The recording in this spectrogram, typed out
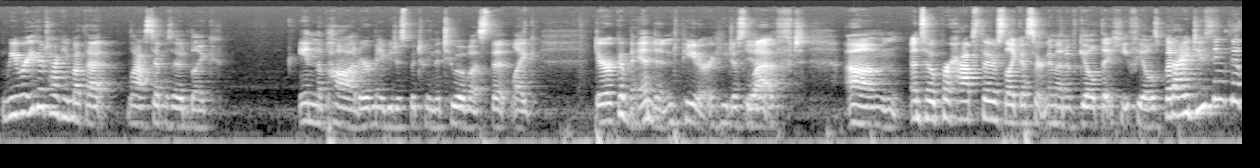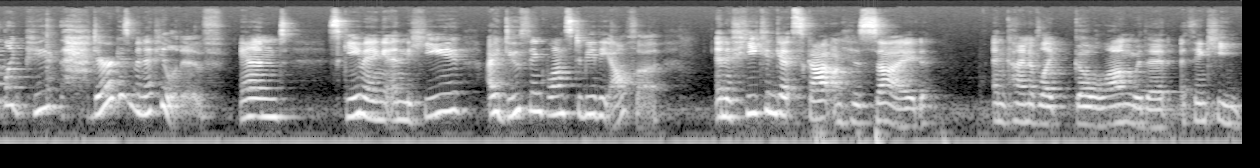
we were either talking about that last episode, like in the pod, or maybe just between the two of us, that like Derek abandoned Peter. He just Yeah. left. Um, and so perhaps there's like a certain amount of guilt that he feels. But I do think that like Pete, Derek is manipulative. and scheming, and he, I do think, wants to be the alpha. And if he can get Scott on his side and kind of like go along with it, I think he,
